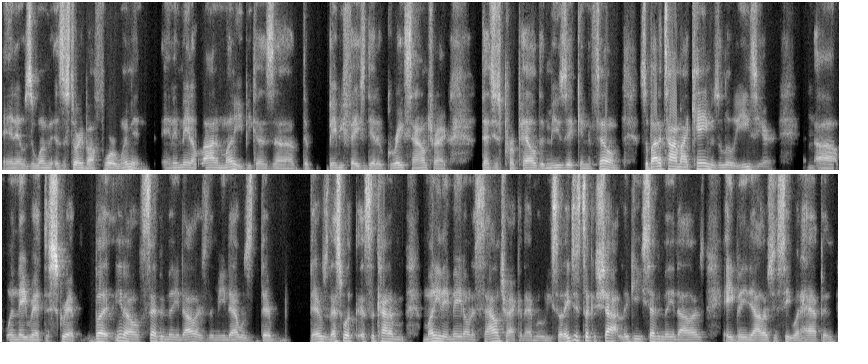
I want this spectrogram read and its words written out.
and it was a woman it was a story about four women and it made a lot of money because uh, the Babyface did a great soundtrack that just propelled the music and the film. So by the time I came, it was a little easier mm-hmm. uh, when they read the script. But you know, seven million dollars. I mean, that was their. There's that's what that's the kind of money they made on the soundtrack of that movie. So they just took a shot. They you seven million dollars, eight million dollars, and see what happened.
